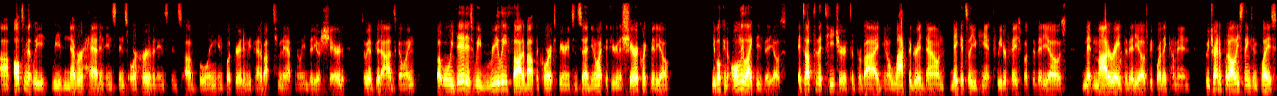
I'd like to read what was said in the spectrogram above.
Um, ultimately, we've never had an instance or heard of an instance of bullying in Flipgrid, and we've had about two and a half million videos shared, so we have good odds going. But what we did is we really thought about the core experience and said, you know what, if you're going to share a quick video, people can only like these videos. It's up to the teacher to provide, you know, lock the grid down, make it so you can't tweet or Facebook the videos, moderate the videos before they come in. So we tried to put all these things in place.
